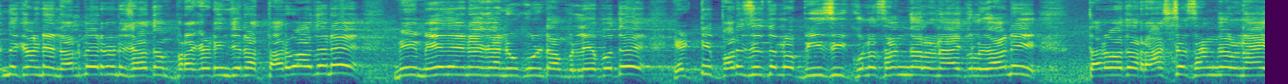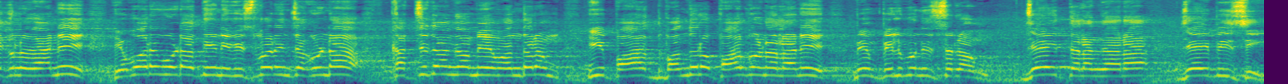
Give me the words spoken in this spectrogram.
ఎందుకంటే నలభై రెండు శాతం ప్రకటించిన తర్వాతనే మేము ఏదైనా కానీ ఊకుంటాం. లేకపోతే ఎట్టి పరిస్థితుల్లో బీసీ కుల సంఘాల నాయకులు కానీ తర్వాత రాష్ట్ర సంఘాల నాయకులు కానీ ఎవరు కూడా దీన్ని విస్మరించకుండా ఖచ్చితంగా మేమందరం ఈ పా బంద్లో పాల్గొనాలని మేము పిలుపునిస్తున్నాం. జై తెలంగాణ జై బీసీ.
